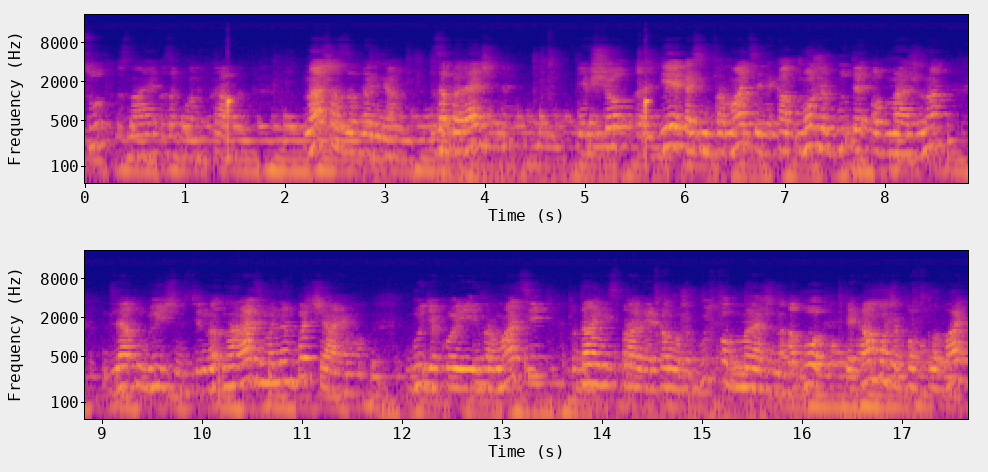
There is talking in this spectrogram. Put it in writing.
суд знає закони. Крапка. Наше завдання заперечити, якщо е, є якась інформація, яка може бути обмежена для публічності. Наразі ми не вбачаємо будь-якої інформації в даній справі, яка може бути обмежена або яка може повпливати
